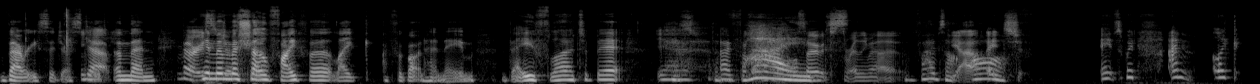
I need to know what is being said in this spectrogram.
very suggested Yeah. and then Very him and michelle pfeiffer like i've forgotten her name they flirt a bit Yeah, I forgot. Also, it doesn't really matter. the vibes are yeah, off. it's it's weird, and like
